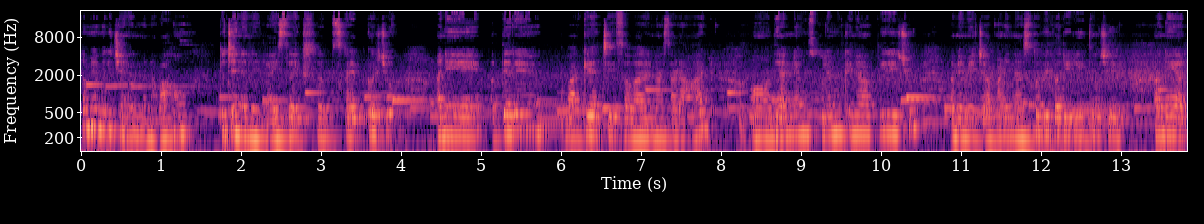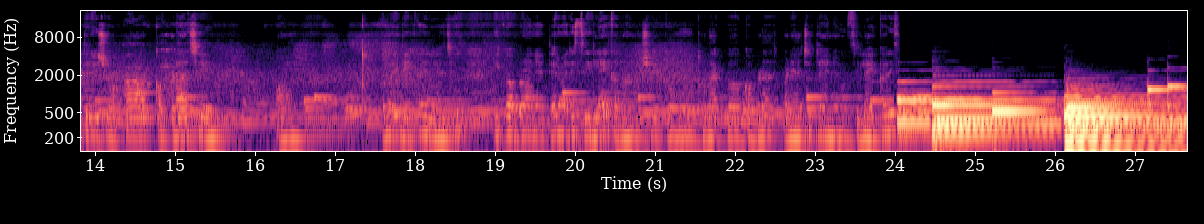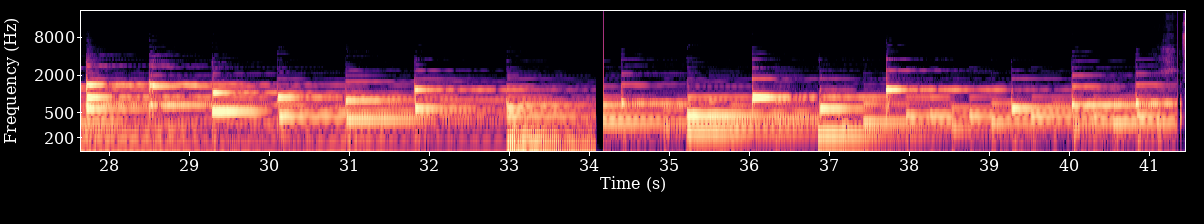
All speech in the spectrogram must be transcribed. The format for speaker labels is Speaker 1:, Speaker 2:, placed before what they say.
Speaker 1: તમે અમારી ચેનલમાં નવા હો તો ચેનલને લાઈક લાઈક સબસ્ક્રાઈબ કરજો. અને અત્યારે વાગ્યા છે સવારના સાડા આઠ. ધ્યાનને હું સ્કૂલે મૂકીને આવતી રહી છું અને મેં ચા પાણી નાસ્તો બી કરી લીધો છે. અને અત્યારે જો આ કપડાં છે તમને દેખાઈ રહ્યા છે એ કપડાંને અત્યારે મારે સિલાઈ કરવાનું છે તો હું થોડાક કપડાં પડ્યા છે તો એને હું સિલાઈ કરીશ.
